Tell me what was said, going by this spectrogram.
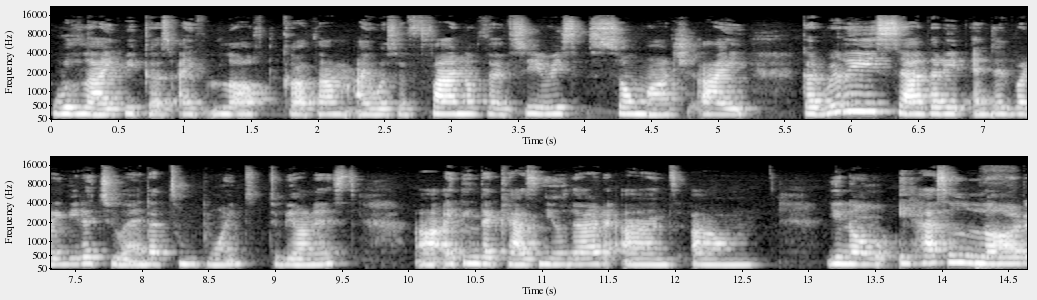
would like because i loved gotham. I was a fan of the series so much. I got really sad that it ended but it needed to end at some point to be honest. Uh, i think the cast knew that and um, you know it has a lot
